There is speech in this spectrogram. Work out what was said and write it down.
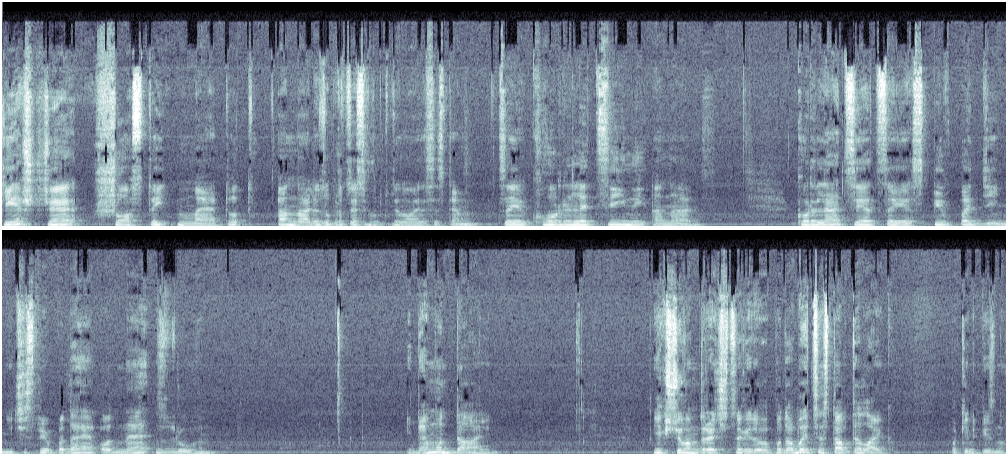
Є ще шостий метод аналізу процесів функціонування системи. Це є кореляційний аналіз. Кореляція це є співпадіння, чи співпадає одне з другим. Ідемо далі. Якщо вам, до речі, це відео подобається, ставте лайк, поки не пізно.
